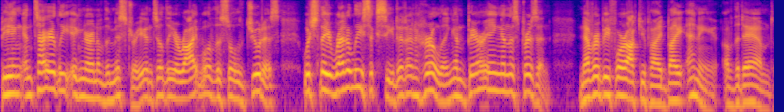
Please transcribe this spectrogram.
being entirely ignorant of the mystery until the arrival of the soul of Judas, which they readily succeeded in hurling and burying in this prison, never before occupied by any of the damned.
